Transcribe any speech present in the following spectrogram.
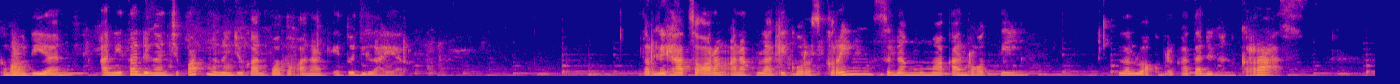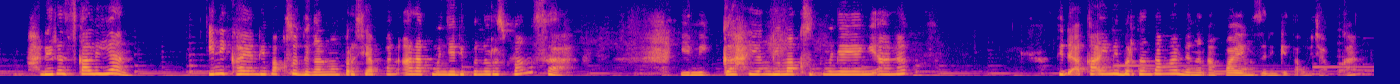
Kemudian, Anita dengan cepat menunjukkan foto anak itu di layar. Terlihat seorang anak lelaki kurus kering sedang memakan roti. Lalu aku berkata dengan keras, Hadirin sekalian, inikah yang dimaksud dengan mempersiapkan anak menjadi penerus bangsa? Inikah yang dimaksud menyayangi anak? Tidakkah ini bertentangan dengan apa yang sering kita ucapkan?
